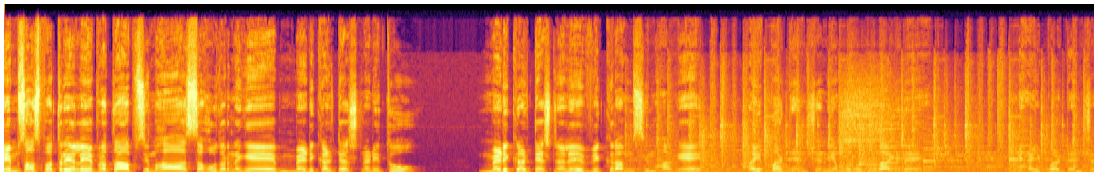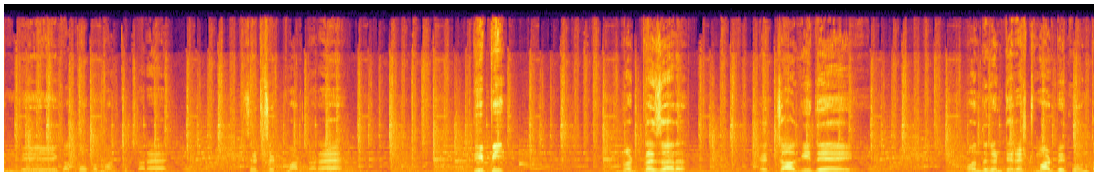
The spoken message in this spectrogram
ಹಿಮ್ಸ್ ಆಸ್ಪತ್ರೆಯಲ್ಲಿ ಪ್ರತಾಪ್ ಸಿಂಹ ಸಹೋದರನಿಗೆ ಮೆಡಿಕಲ್ ಟೆಸ್ಟ್ ನಡೀತು. ಮೆಡಿಕಲ್ ಟೆಸ್ಟ್ನಲ್ಲಿ ವಿಕ್ರಮ್ ಸಿಂಹಗೆ ಹೈಪರ್ ಟೆನ್ಷನ್ ಎಂಬುದು ದೂರಾಗಿದೆ ಹೈಪರ್ ಟೆನ್ಷನ್ ಬೇಗ ಕೋಪ ಮಾಡ್ಕೊಡ್ತಾರೆ, ಸಿಟ್ ಸಿಟ್ ಮಾಡ್ತಾರೆ. ಬಿ ಪಿ, ಬ್ಲಡ್ ಪ್ರೆಷರ್ ಹೆಚ್ಚಾಗಿದೆ. ಒಂದು ಗಂಟೆ ರೆಸ್ಟ್ ಮಾಡಬೇಕು ಅಂತ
